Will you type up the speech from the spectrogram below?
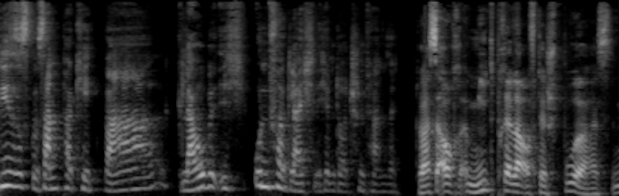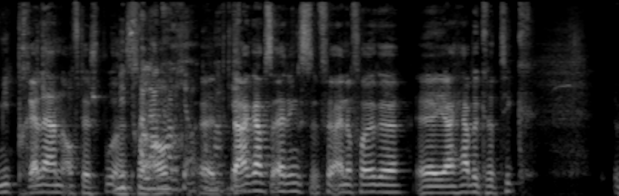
dieses Gesamtpaket war, glaube ich, unvergleichlich im deutschen Fernsehen. Du hast auch Mietpreller auf der Spur, hast Mietprellern auf der Spur. hast du Mietprellern habe ich auch Äh, gemacht, Da ja. gab es allerdings für eine Folge ja, ja herbe Kritik, äh,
